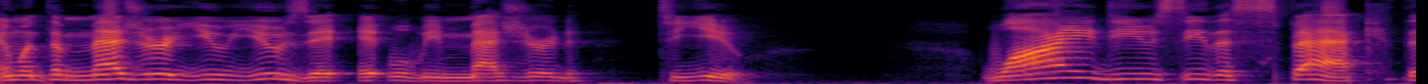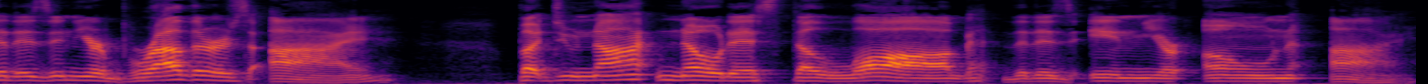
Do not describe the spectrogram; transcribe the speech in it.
And with the measure you use it, it will be measured to you. Why do you see the speck that is in your brother's eye, but do not notice the log that is in your own eye?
